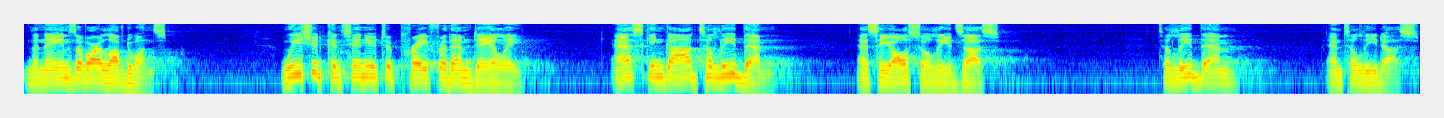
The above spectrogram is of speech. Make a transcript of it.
the names of our loved ones. We should continue to pray for them daily, asking God to lead them as He also leads us. To lead them and to lead us.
